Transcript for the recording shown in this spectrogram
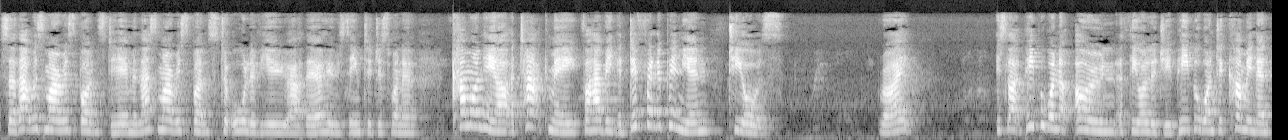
so that was my response to him, and that's my response to all of you out there who seem to just want to come on here, attack me for having a different opinion to yours right? It's like people want to own a theology. People want to come in and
